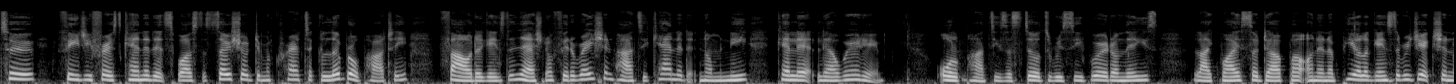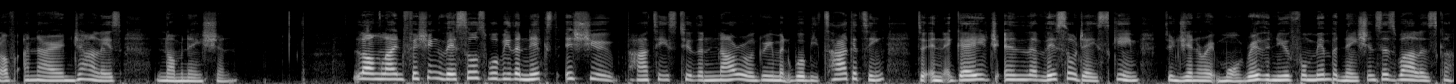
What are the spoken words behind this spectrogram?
two Fiji First candidates, whilst the Social Democratic Liberal Party filed against the National Federation Party candidate nominee Kele Leawere. All parties are still to receive word on these. Likewise, Sodapa on an appeal against the rejection of Anare Jale's nomination. Longline fishing vessels will be the next issue parties to the Nauru agreement will be targeting to engage in the Vessel Day scheme to generate more revenue for member nations as well as co-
